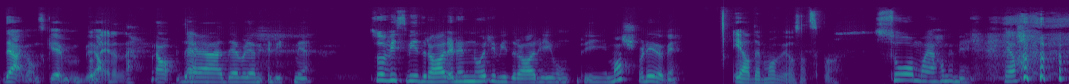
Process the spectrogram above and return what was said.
Det er ganske ja, ja, det, det ble litt mye. Så hvis vi drar, eller når vi drar i, i mars, for det gjør vi, Ja, det må vi jo satse på. så må jeg ha med mer. Ja.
